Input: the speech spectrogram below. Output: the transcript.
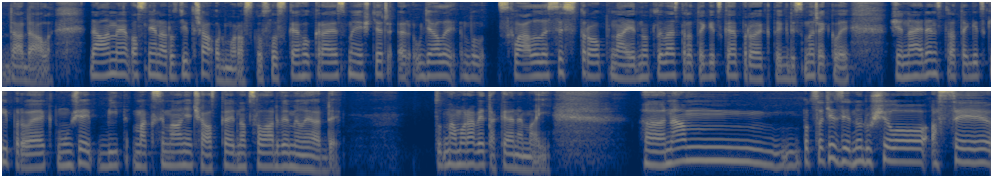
dát dále. Dále my vlastně na rozdíl třeba od Moravskoslezského kraje jsme ještě udělali, nebo schválili si strop na jednotlivé strategické projekty, kdy jsme řekli, že na jeden strategický projekt může být maximálně částka 1,2 miliardy. To na Moravě také nemají. Eh, nám v podstatě zjednodušilo asi eh,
